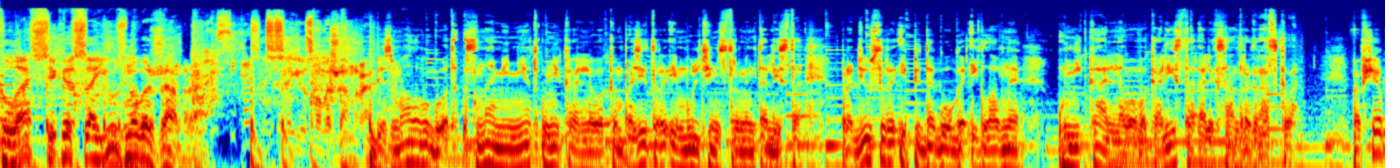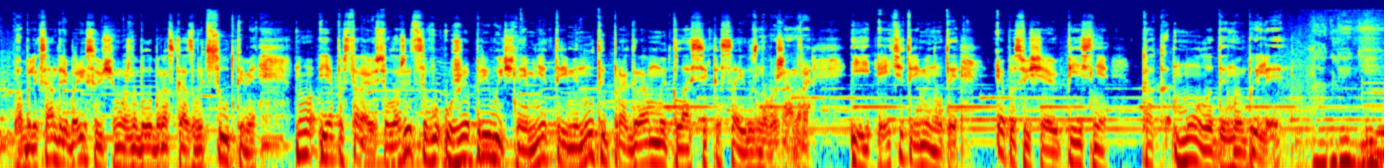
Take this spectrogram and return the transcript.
Классика союзного жанра. Союзного жанра. Без малого год с нами нет уникального композитора и мультиинструменталиста, продюсера и педагога, и, главное, уникального вокалиста Александра Градского. Вообще, об Александре Борисовиче можно было бы рассказывать сутками, но я постараюсь уложиться в уже привычные мне три минуты программы классика союзного жанра. И эти три минуты я посвящаю песне «Как молоды мы были». Оглянись,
